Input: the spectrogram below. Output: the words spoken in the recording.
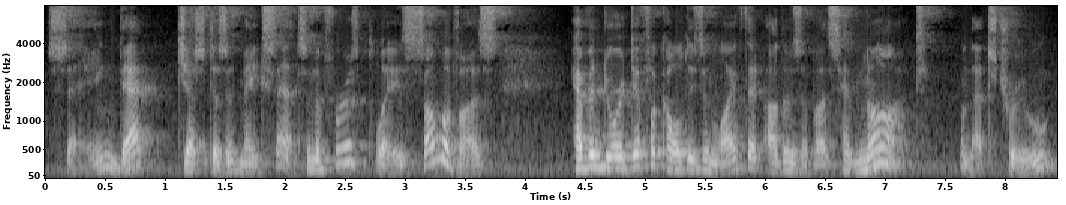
saying that just doesn't make sense. In the first place, some of us have endured difficulties in life that others of us have not. And that's true.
